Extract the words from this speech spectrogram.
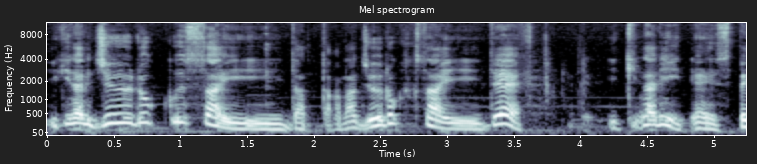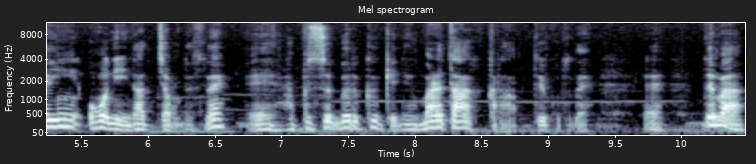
いきなり16歳だったかな。16歳でいきなり、えー、スペイン王になっちゃうんですね、えー、ハプスブルク家に生まれたからということで、え、でまあ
